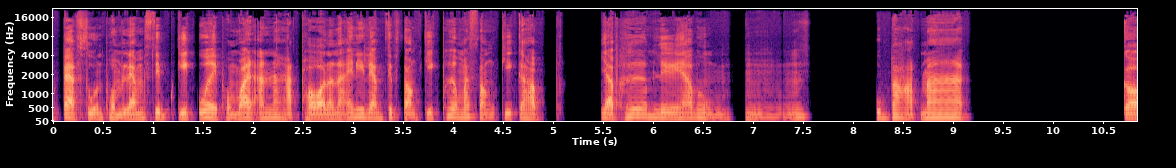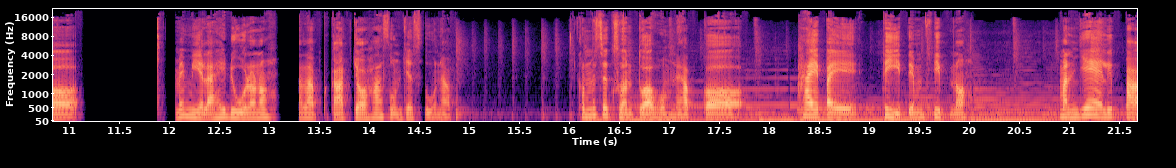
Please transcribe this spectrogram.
3080ผมแรม10กิกเว้ยผมว่าอันนาดพอแล้วนะไอ้นี่แรม12กิกเพิ่มมา2กิกะครับ อย่าเพิ่มเลยครับผมหืมอุบาทมาก ก็ ไม่มีอะไรให้ดูแล้วเนาะสำหรับการ์ดจอ 5070 ครับความรู้สึกส่วนตัวผมนะครับ ก็ให้ไป 4 เต็ม 10 เนาะมันแย่หรือเปล่า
